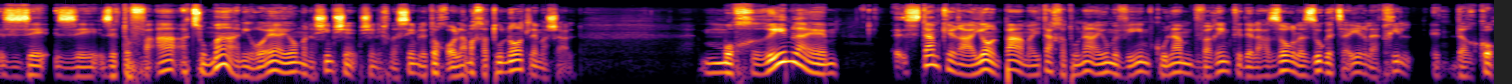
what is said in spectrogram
זה, זה, זה תופעה עצומה. אני רואה היום אנשים ש, שנכנסים לתוך עולם החתונות, למשל. מוכרים להם, סתם כרעיון, פעם הייתה חתונה, היו מביאים כולם דברים כדי לעזור לזוג הצעיר להתחיל את דרכו,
